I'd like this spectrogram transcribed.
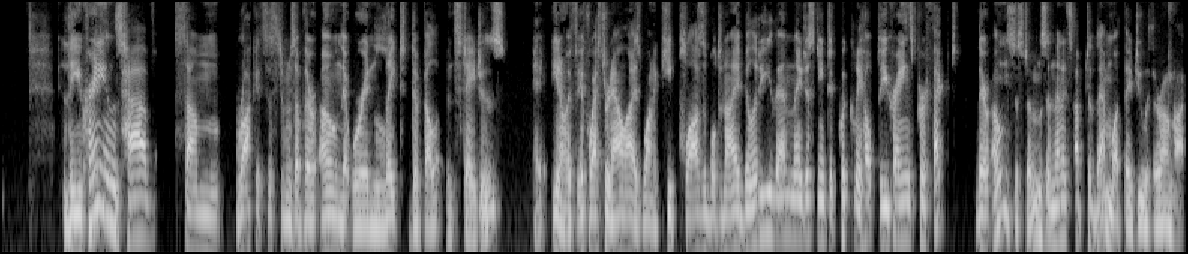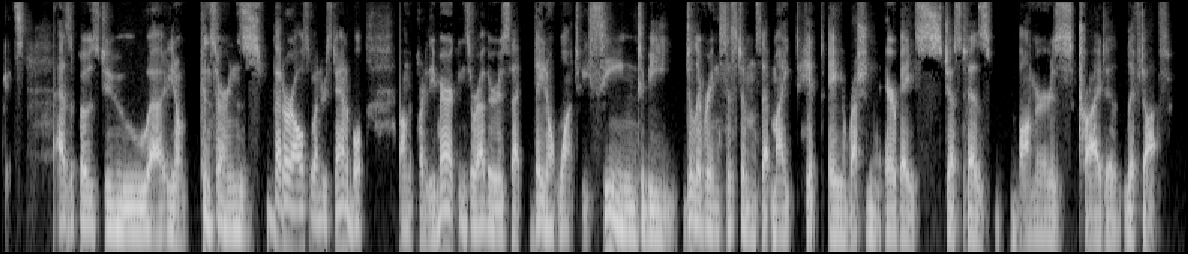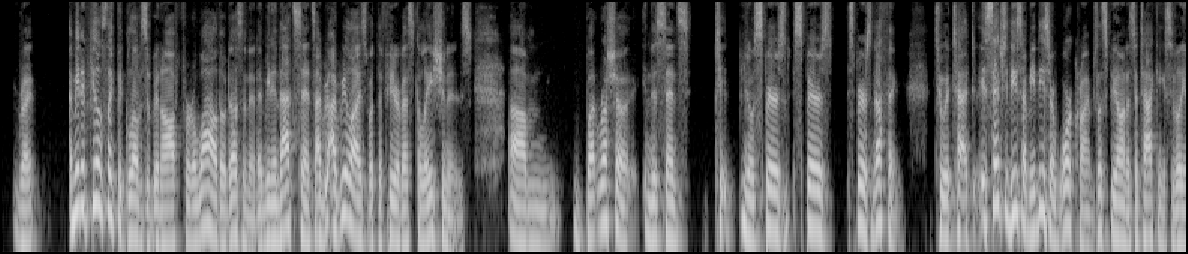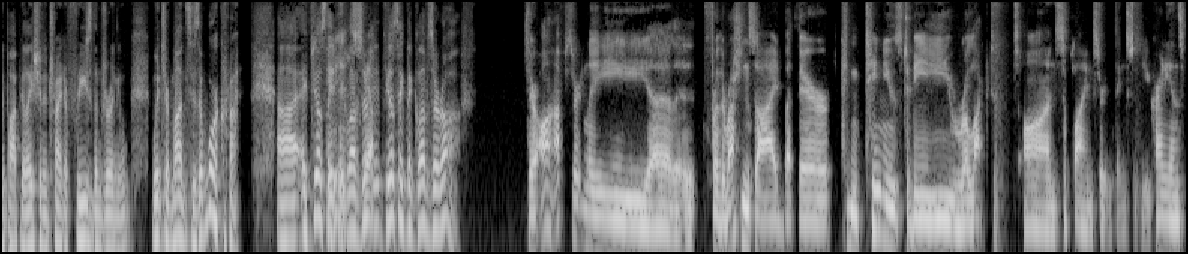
The Ukrainians have some rocket systems of their own that were in late development stages. You know, if, if Western allies want to keep plausible deniability, then they just need to quickly help the Ukrainians perfect their own systems, and then it's up to them what they do with their own rockets. As opposed to, uh, you know, concerns that are also understandable on the part of the Americans or others that they don't want to be seen to be delivering systems that might hit a Russian airbase just as bombers try to lift off. Right. I mean, it feels like the gloves have been off for a while, though, doesn't it? I mean, in that sense, I, I realize what the fear of escalation is, um, but Russia, in this sense, to, you know, spares spares spares nothing to attack. Essentially, these I mean, these are war crimes. Let's be honest. Attacking a civilian population and trying to freeze them during the winter months is a war crime. Uh, it feels like it the is, gloves are. Yeah. It feels like the gloves are off they're off certainly uh, for the Russian side, but there continues to be reluctance on supplying certain things to the Ukrainians.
